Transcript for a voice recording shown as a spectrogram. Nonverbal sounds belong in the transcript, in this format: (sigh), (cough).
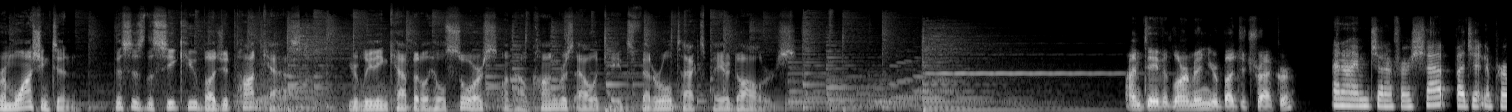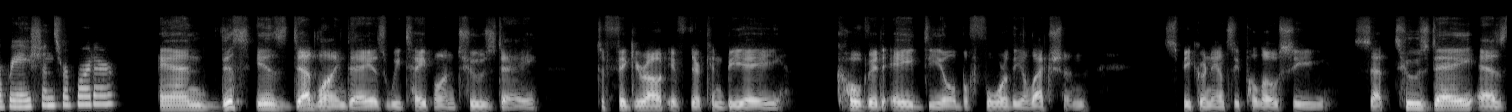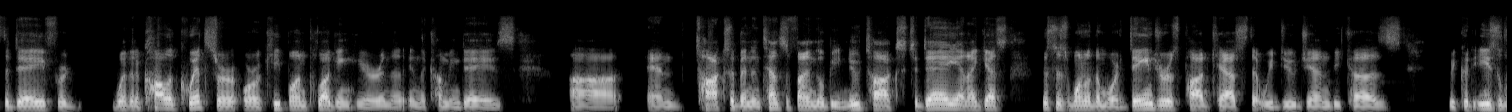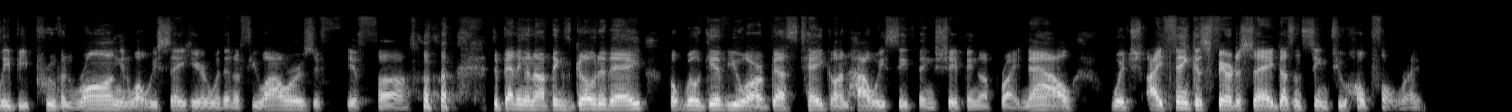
From Washington, this is the CQ Budget Podcast, your leading Capitol Hill source on how Congress allocates federal taxpayer dollars. I'm David Lerman, your budget tracker. And I'm Jennifer Shutt, budget and appropriations reporter. And this is deadline day as we tape on Tuesday to figure out if there can be a COVID aid deal before the election. Speaker Nancy Pelosi set Tuesday as the day for whether to call it quits or or keep on plugging here in the in the coming days. Uh, and talks have been intensifying. There'll be new talks today, and I guess this is one of the more dangerous podcasts that we do, Jen, because we could easily be proven wrong in what we say here within a few hours if if uh, (laughs) depending on how things go today but we'll give you our best take on how we see things shaping up right now which i think is fair to say doesn't seem too hopeful right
